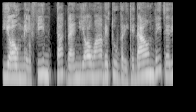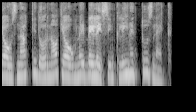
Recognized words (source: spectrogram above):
May find that when you have to write down whether you snacked or not you may be less inclined to snack.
